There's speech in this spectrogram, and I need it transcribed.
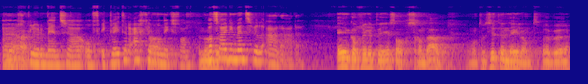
Ja. gekleurde mensen. Of ik weet er eigenlijk helemaal niks van. En Wat zou je die mensen willen aanraden? Ene kant vind ik het ten eerste al schandalig. Want we zitten in Nederland. We hebben...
